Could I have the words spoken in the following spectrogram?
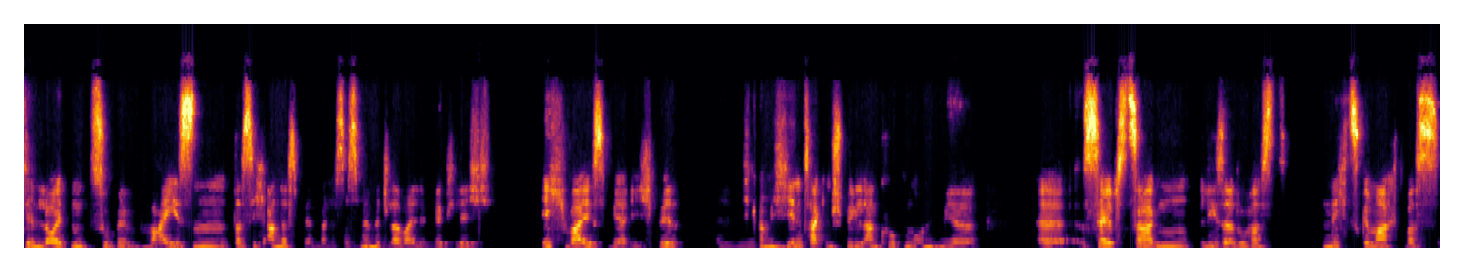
den Leuten zu beweisen, dass ich anders bin, weil es ist mir mittlerweile wirklich, ich weiß, wer ich bin. Mhm. Ich kann mich jeden Tag im Spiegel angucken und mir äh, selbst sagen, Lisa, du hast nichts gemacht, was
